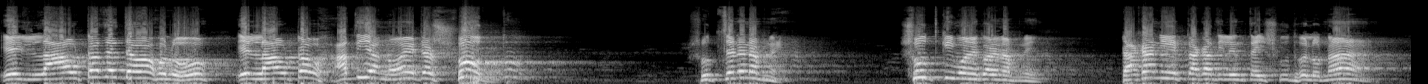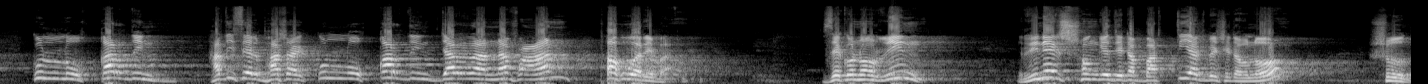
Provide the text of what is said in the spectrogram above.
এই লাউটা যে দেওয়া হলো, এই লাউটাও হাদিয়া নয়, এটা সুদ। সুদ চেনেন আপনি? সুদ কি মনে করেন আপনি? টাকা নিয়ে টাকা দিলেন, তাই সুদ হলো না। কুল্লু কারদিন হাদিসের ভাষায়, কুল্লু কারদিন জাররা নাফান ফাহুয়া রেবা। যে কোনো ঋণ, ঋণের সঙ্গে যেটা বাড়তি আসবে সেটা হলো সুদ।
